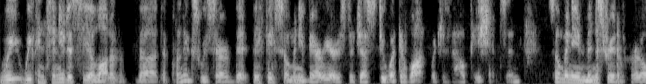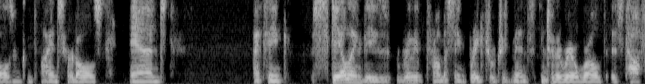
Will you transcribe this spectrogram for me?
we we continue to see a lot of the the clinics we serve they, they face so many barriers to just do what they want, which is to help patients, and so many administrative hurdles and compliance hurdles. And I think scaling these really promising breakthrough treatments into the real world is tough.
